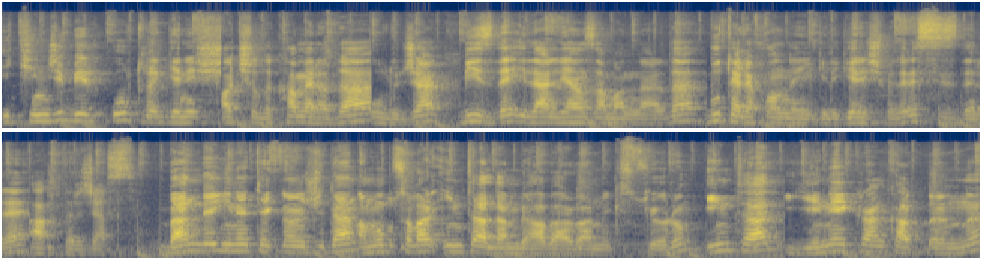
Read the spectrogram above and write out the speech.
ikinci bir ultra geniş açılı kamerada olacak. Biz de ilerleyen zamanlarda bu telefonla ilgili gelişmeleri sizlere aktaracağız. Ben de yine teknolojiden ama bu sefer Intel'den bir haber vermek istiyorum. Intel yeni ekran kartlarını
